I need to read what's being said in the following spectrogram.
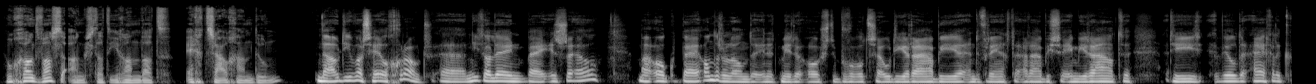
Hoe groot was de angst dat Iran dat echt zou gaan doen? Nou, die was heel groot. Uh, niet alleen bij Israël, maar ook bij andere landen in het Midden-Oosten. Bijvoorbeeld Saudi-Arabië en de Verenigde Arabische Emiraten. Die wilden eigenlijk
